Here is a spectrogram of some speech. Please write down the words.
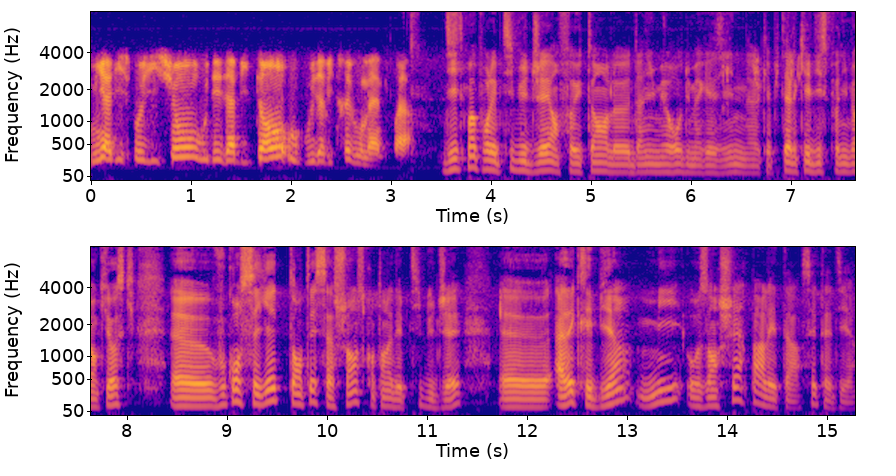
mis à disposition ou des habitants ou que vous habiterez vous-même. Voilà. Dites-moi pour les petits budgets en feuilletant le dernier numéro du magazine euh, Capital qui est disponible en kiosque, euh, vous conseillez de tenter sa chance quand on a des petits budgets euh, avec les biens mis aux enchères par l'État, c'est-à-dire?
